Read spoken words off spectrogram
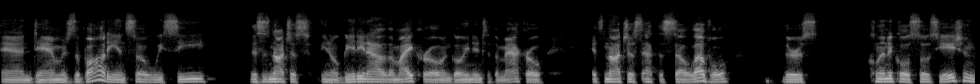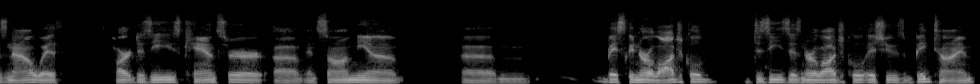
and damage the body. And so we see this is not just you know getting out of the micro and going into the macro. It's not just at the cell level. There's clinical associations now with heart disease cancer um, insomnia um, basically neurological diseases neurological issues big time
